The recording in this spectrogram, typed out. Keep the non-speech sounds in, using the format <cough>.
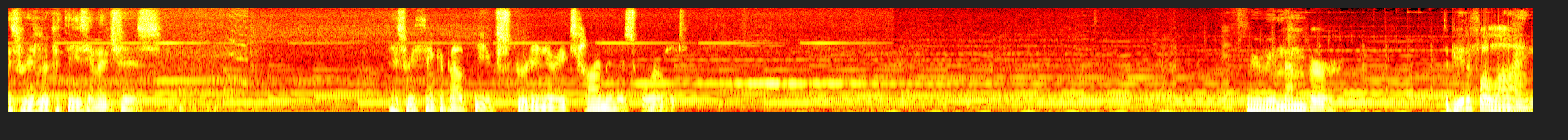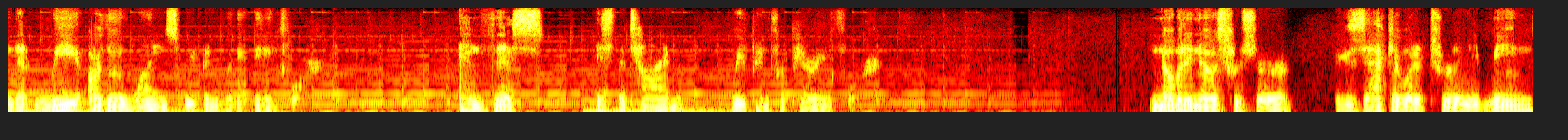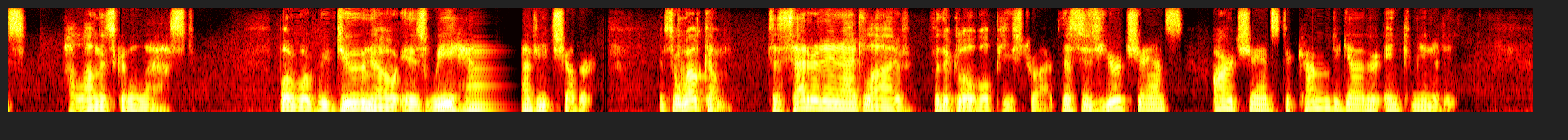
as we look at these images, as we think about the extraordinary time in this world, we remember the beautiful line that we are the ones we've been waiting for. And this is the time we've been preparing for. Nobody knows for sure exactly what it truly means, how long it's going to last. But what we do know is we have each other. And so, welcome to Saturday Night Live for the Global Peace Tribe. This is your chance, our chance to come together in community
